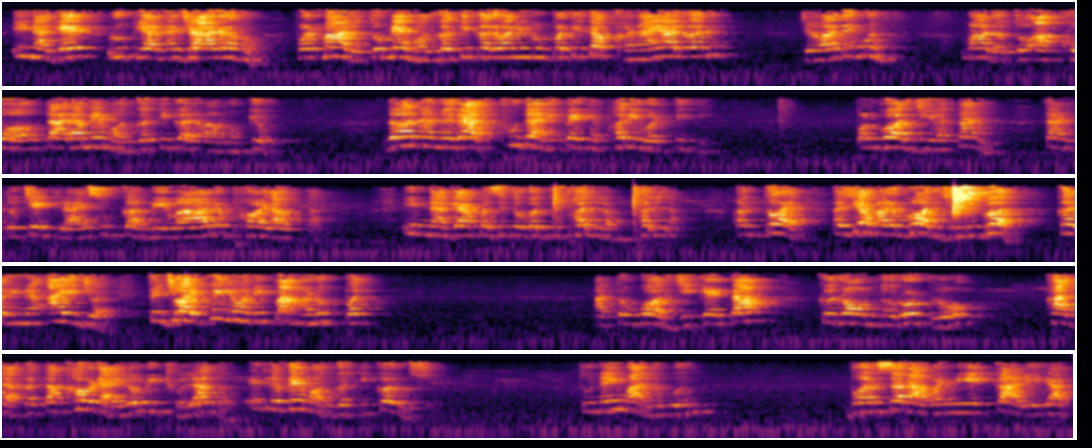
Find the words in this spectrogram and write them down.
એના ઘેર રૂપિયાના હું પણ મારે તો મહેમાન ગતિ કરવાની ઉપરથી દખણાય હાલવાની જવા દે મુન. મારે તો આખો અવતાર અમે મનગતિ કરવા મૂક્યો દન અને રાત ફુદાની પેઠે ફરી વળતી હતી. પણ ગોરજી હતા ને, તાણ તો ચેટલાય સૂકા મેવા અને ફળ આવતા. એમના ગયા પછી તો બધું ફલ્લમ ફલ્લા. અને તોય હજી અમારે ગોરજીનું ઘર કરીને આવી જોય. તે જોઈ કઈઓની પહાડ ઉપર? આ તો ગોરજી કહેતા કે રોમનો રોટલો ખાધા કરતા ખવડાયેલો મીઠો લાગે. એટલે મેં મનગતિ કરું છું. તું નહીં માનું ગુણ? ભરસર આવડની એક કાળી રાત.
